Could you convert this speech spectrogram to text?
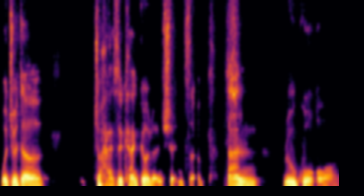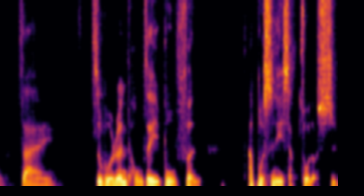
我觉得。就还是看个人选择，但如果在自我认同这一部分，它不是你想做的事，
